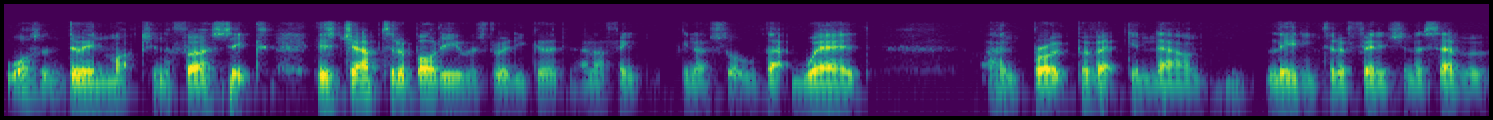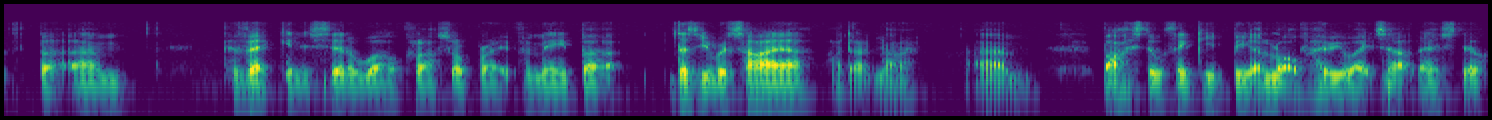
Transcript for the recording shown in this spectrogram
wasn't doing much in the first six. His jab to the body was really good, and I think you know sort of that weird and broke Povetkin down, leading to the finish in the seventh. But um, Povetkin is still a world class operator for me. But does he retire? I don't know. Um, but I still think he'd beat a lot of heavyweights out there still.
